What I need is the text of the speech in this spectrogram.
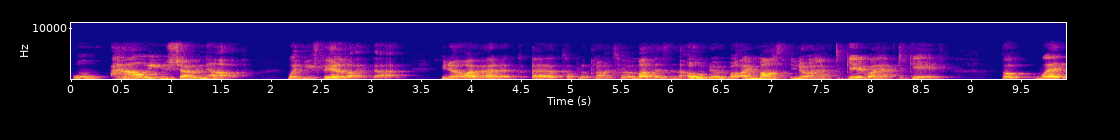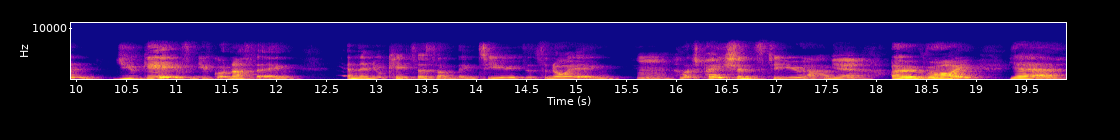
Well, how are you showing up when you feel like that? You know, I've had a, a couple of clients who are mothers, and oh no, but I must, you know, I have to give, I have to give. But when you give and you've got nothing, and then your kid says something to you that's annoying, Mm. how much patience do you have? Yeah. Oh right, yeah.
